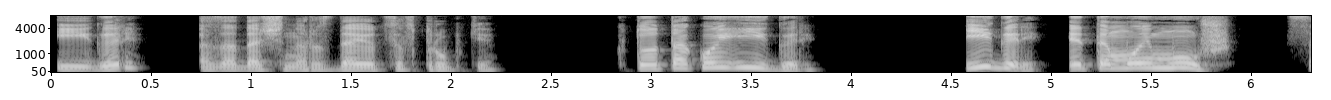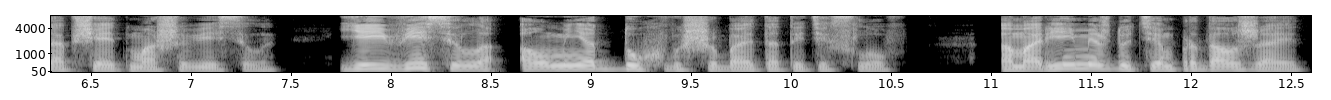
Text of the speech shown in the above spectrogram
«Игорь?» – озадаченно раздается в трубке. «Кто такой Игорь?» «Игорь – это мой муж», – сообщает Маша весело. Ей весело, а у меня дух вышибает от этих слов. А Мария между тем продолжает.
